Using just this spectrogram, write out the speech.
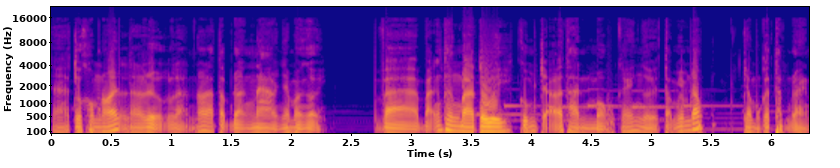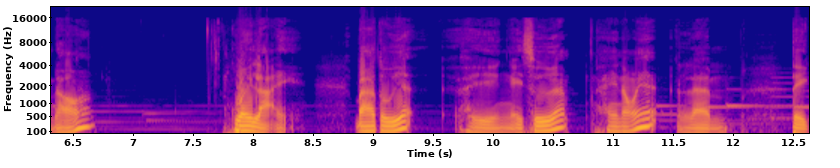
À, tôi không nói là được là nó là tập đoàn nào nha mọi người. Và bản thân ba tôi cũng trở thành một cái người tổng giám đốc trong một cái tập đoàn đó. Quay lại ba tôi á thì ngày xưa á hay nói á là tiền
